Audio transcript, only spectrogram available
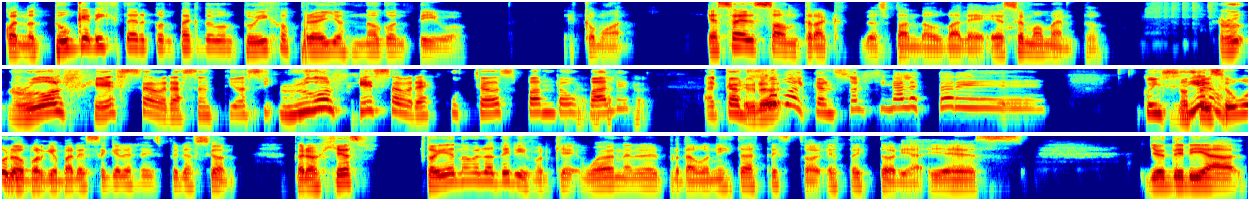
cuando tú querés tener contacto con tus hijos, pero ellos no contigo. Es como, ese es el soundtrack de Spandau Ballet, ese momento. Ru- Rudolf Hess habrá sentido así. Rudolf Hess habrá escuchado Spandau Ballet. Alcanzó, creo- alcanzó al final a estar. Eh, No estoy seguro porque parece que él es la inspiración. Pero Hess, todavía no me lo tirís porque, bueno, él es el protagonista de esta, histo- esta historia. Y es, yo diría,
